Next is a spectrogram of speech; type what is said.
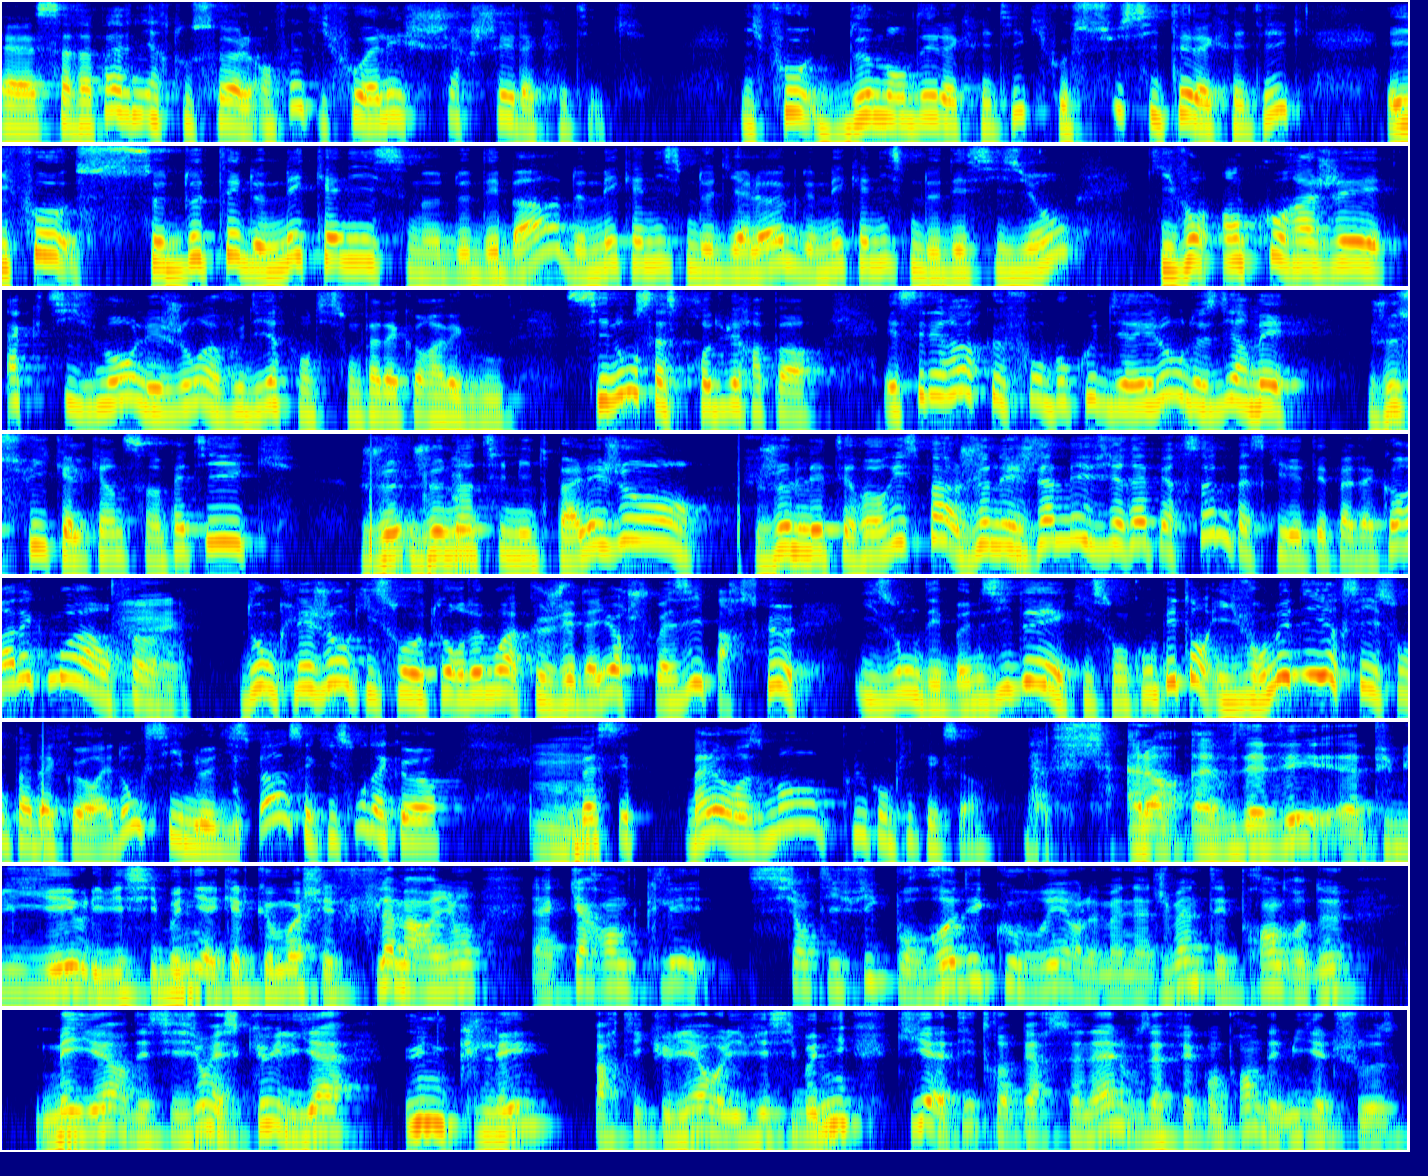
euh, ça ne va pas venir tout seul. En fait, il faut aller chercher la critique. Il faut demander la critique, il faut susciter la critique, et il faut se doter de mécanismes de débat, de mécanismes de dialogue, de mécanismes de décision qui vont encourager activement les gens à vous dire quand ils ne sont pas d'accord avec vous. Sinon, ça ne se produira pas. Et c'est l'erreur que font beaucoup de dirigeants de se dire, mais je suis quelqu'un de sympathique, je, n'intimide pas les gens, je ne les terrorise pas, je n'ai jamais viré personne parce qu'il n'était pas d'accord avec moi, enfin. Donc les gens qui sont autour de moi, que j'ai d'ailleurs choisi parce qu'ils ont des bonnes idées, qu'ils sont compétents, ils vont me dire s'ils ne sont pas d'accord. Et donc s'ils ne me le disent pas, c'est qu'ils sont d'accord. Ben, c'est malheureusement plus compliqué que ça. Alors, euh, vous avez euh, publié, Olivier Siboni, il y a quelques mois chez Flammarion, 40 euh, clés scientifiques pour redécouvrir le management et prendre de meilleures décisions. Est-ce qu'il y a une clé particulière, Olivier Siboni, qui, à titre personnel, vous a fait comprendre des milliers de choses?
